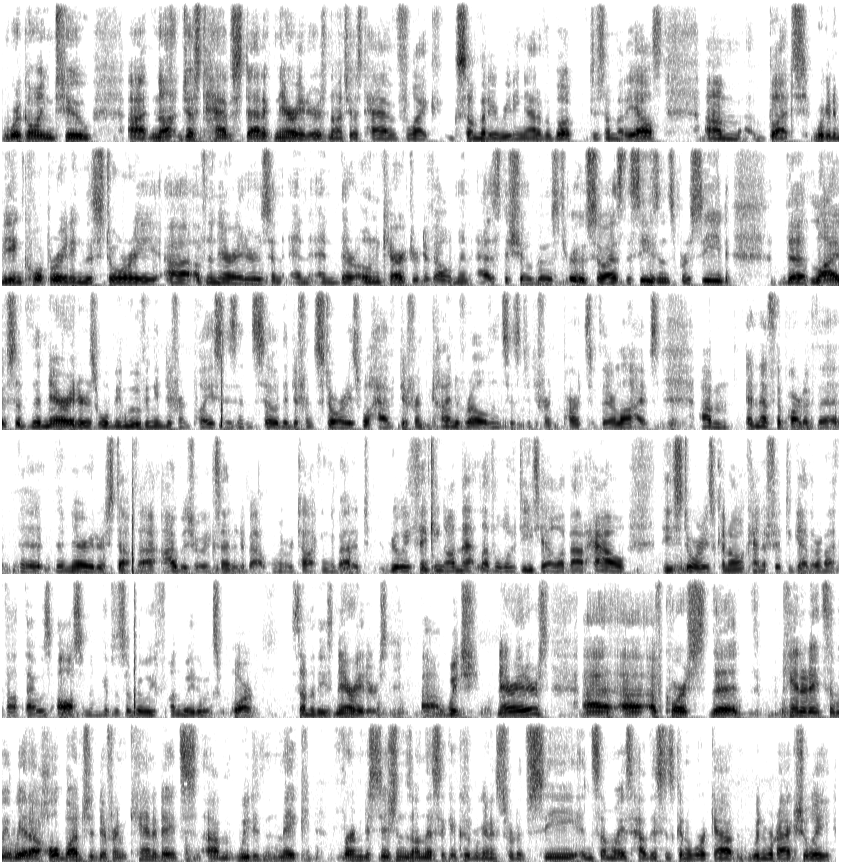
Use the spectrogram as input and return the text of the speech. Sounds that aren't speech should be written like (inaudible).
we're going to uh, not just have static narrators, not just have like somebody reading out of a book to somebody else, um, but we're going to be incorporating the story uh, of the narrators and, and, and their own character development as the show goes through. So as the seasons proceed, the lives of the narrators will be moving in different places, and so the different stories will have different kind of relevances to different parts of their lives. Um, and that's the part of the, the, the narrator stuff that I was really excited about when we were talking about it, really thinking on that level of detail about how these stories can all kind of fit together. And I thought that was awesome and gives us a really fun way to explore some of these narrators. Uh, which narrators? Uh, uh, of course, the candidates that we we had a whole bunch of different candidates. Um, we didn't make firm decisions on this again because we're going to sort of see in some ways how this is going to work out when we're actually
